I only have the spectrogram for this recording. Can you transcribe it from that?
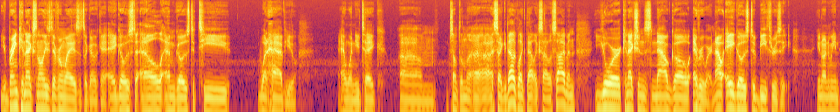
your brain connects in all these different ways. It's like okay, A goes to L, M goes to T, what have you. And when you take um, something a, a psychedelic like that, like psilocybin, your connections now go everywhere. Now A goes to B through Z. You know what I mean?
